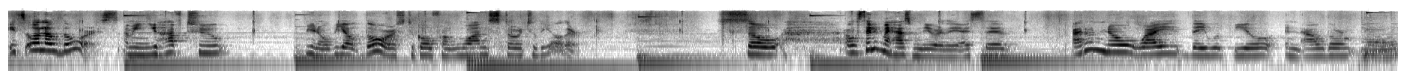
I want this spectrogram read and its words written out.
it's all outdoors. I mean, you have to, you know, be outdoors to go from one store to the other. So, I was telling my husband the other day. I said, I don't know why they would build an outdoor mall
